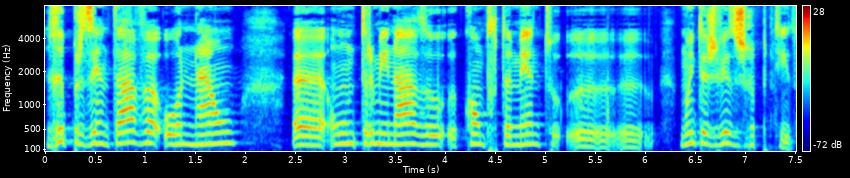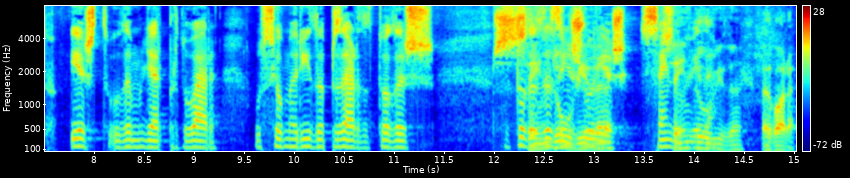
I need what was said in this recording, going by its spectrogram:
representava ou não um determinado comportamento muitas vezes repetido. Este, o da mulher perdoar o seu marido apesar de todas, de todas sem as dúvida, injúrias. Sem, sem dúvida. dúvida. Agora,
